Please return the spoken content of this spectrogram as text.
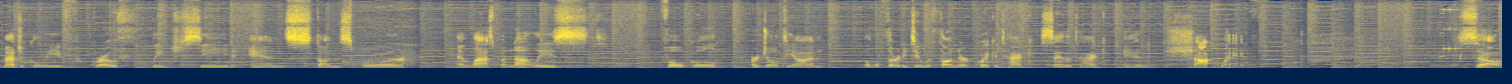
Magical Leaf, Growth, Leech Seed, and Stun Spore. And last but not least, Vocal, our Jolteon, level 32 with Thunder, Quick Attack, Sand Attack, and Shockwave. So,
